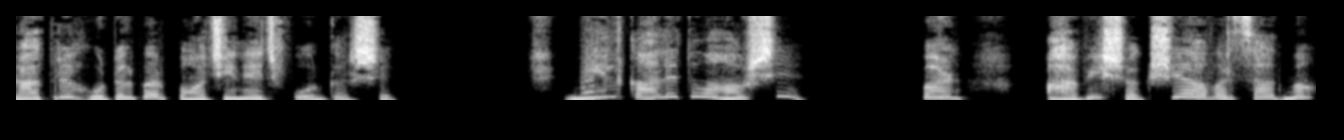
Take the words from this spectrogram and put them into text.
રાત્રે હોટલ પર પહોંચીને જ ફોન કરશે. નીલ કાલે તો આવશે, પણ આવી શકશે આ વરસાદમાં?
